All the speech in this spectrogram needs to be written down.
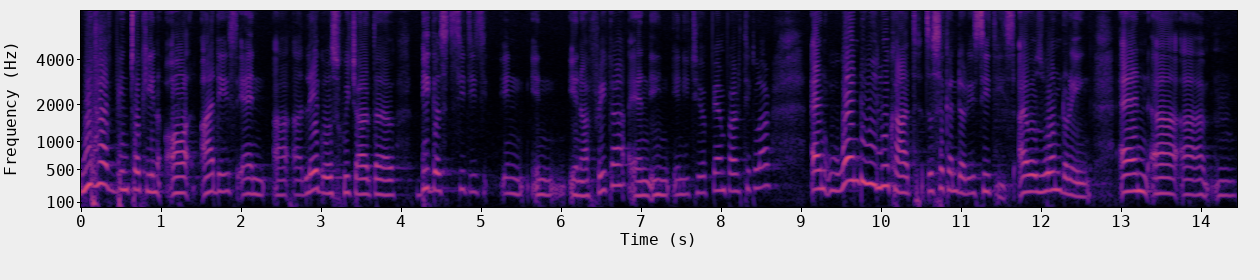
we have been talking on Addis and uh, uh, Lagos, which are the biggest cities in, in, in Africa and in, in Ethiopia in particular. And when do we look at the secondary cities? I was wondering, and um,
